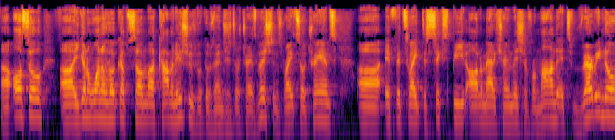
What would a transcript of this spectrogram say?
Uh, also, uh, you're going to want to look up some common issues with those engines or transmissions, right? So trans, if it's like the six-speed automatic transmission from Honda, it's very known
